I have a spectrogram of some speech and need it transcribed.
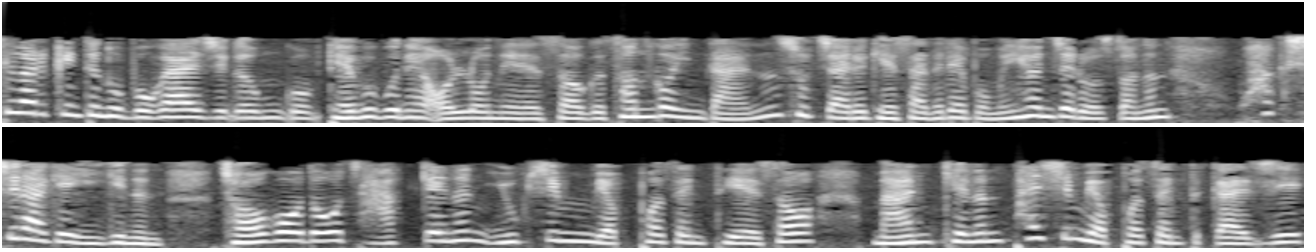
힐러리 클린턴 후보가 지금 그 대부분의 언론에서 그 선거인단 숫자를 계산을 해보면 현재로서는 확실하게 이기는 적어도 작게는 60 몇 퍼센트에서 많게는 80 몇 퍼센트까지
